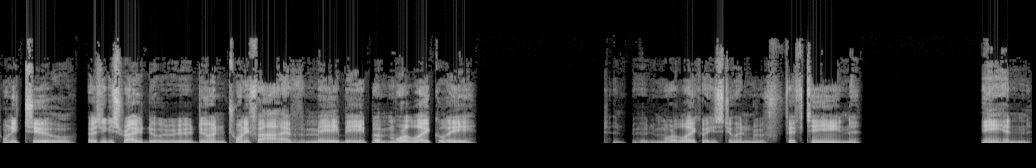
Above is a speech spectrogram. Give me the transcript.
22. I think he's probably do, doing 25, maybe, but more likely more likely he's doing 15 and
